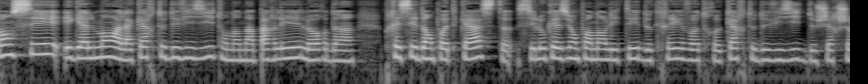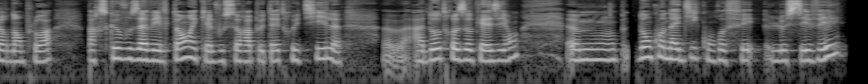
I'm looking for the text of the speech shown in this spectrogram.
Pensez également à la carte de visite, on en a parlé lors d'un précédent podcast. C'est l'occasion pendant l'été de créer votre carte de visite de chercheur d'emploi parce que vous avez le temps et qu'elle vous sera peut-être utile euh, à d'autres occasions. Euh, donc on a dit qu'on refait le CV,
